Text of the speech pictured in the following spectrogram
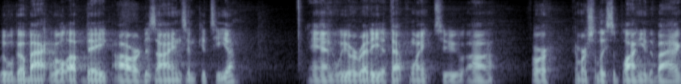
we will go back, we'll update our designs in CATIA and we were ready at that point to uh, for commercially supplying you the bag.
